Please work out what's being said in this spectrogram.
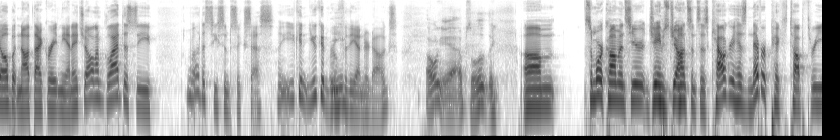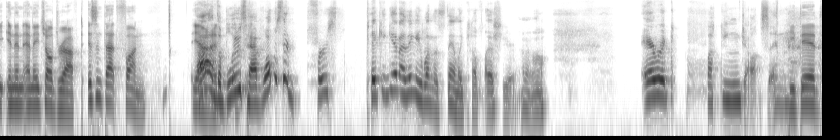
AHL, but not that great in the NHL. And I'm glad to see, I'm glad to see some success. You can you could root for the underdogs. Oh yeah, absolutely. Um, some more comments here. James Johnson says Calgary has never picked top three in an NHL draft. Isn't that fun? yeah, Ah, the Blues have. What was their first pick again? I think he won the Stanley Cup last year. I don't know. Erik fucking Johnson. he did.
